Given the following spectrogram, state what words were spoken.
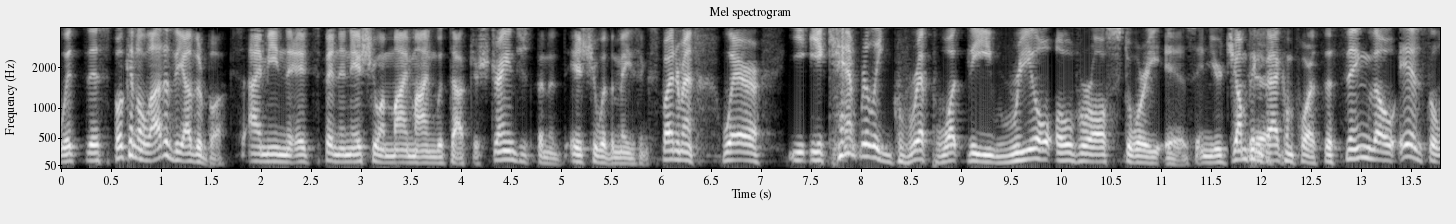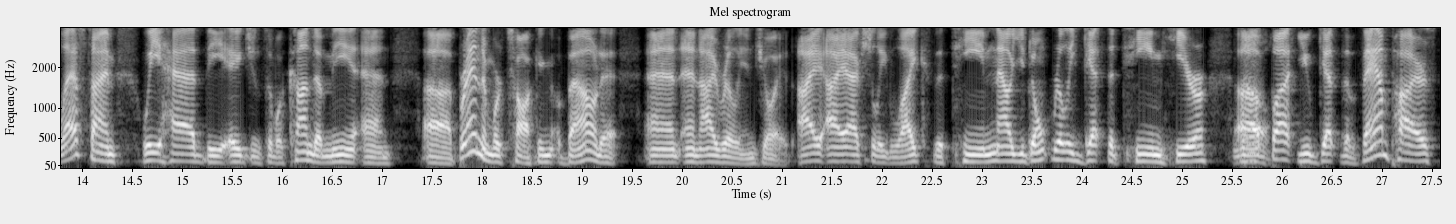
with this book, and a lot of the other books. I mean, it's been an issue in my mind with Doctor Strange. It's been an issue with Amazing Spider-Man where you, you can't really grip what the real overall story is. And you're jumping Yeah. back and forth. The thing though is the last time we had the Agents of Wakanda, me and uh, Brandon were talking about it, and and I really enjoy it. I I actually like the team. Now you don't really get the team here, uh, but you get the vampires,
